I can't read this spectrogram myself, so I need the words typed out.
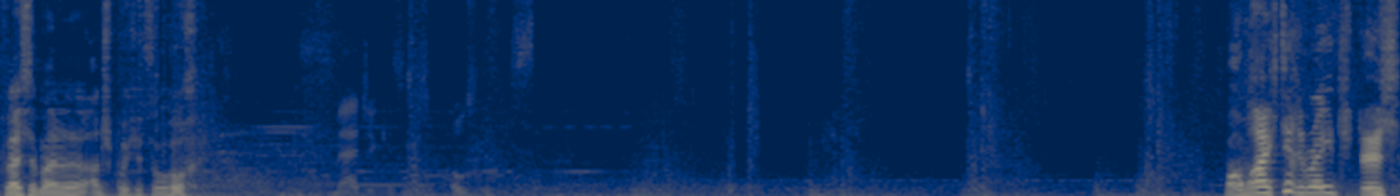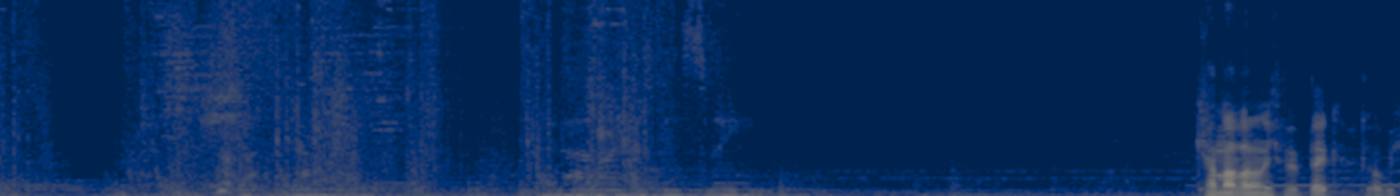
Vielleicht sind meine Ansprüche zu hoch. Warum reicht die Range nicht? Kammer war noch nicht weg, glaube ich.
